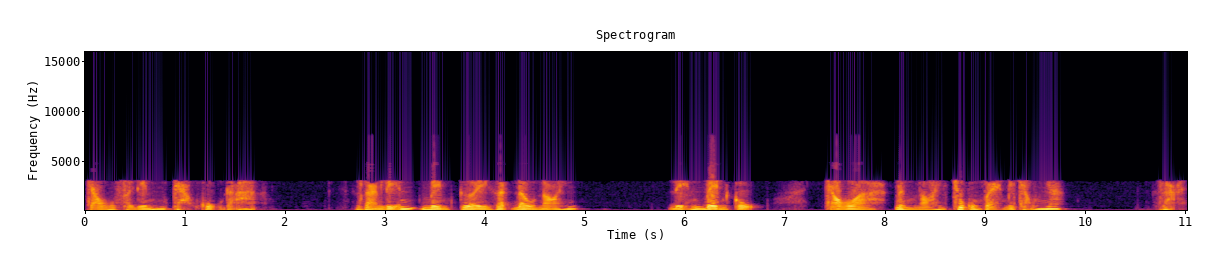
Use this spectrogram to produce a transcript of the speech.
Cháu phải đến chào cụ đã. Giả liễn mỉm cười gật đầu nói. Đến bền cụ, cháu à đừng nói chú cùng về với cháu nhé. Dạ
